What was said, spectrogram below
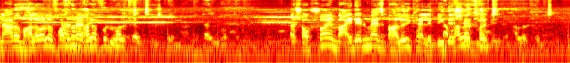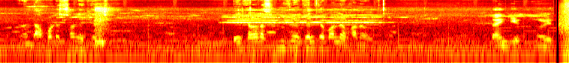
না আরও ভালো ভালো ফরেনার ভালো ফুটবল খেলছে এটাই বলতে। সবসময় বাইরের ম্যাচ ভালোই খেলে না, ভালো খেলছে। ভালো খেলছে। দাপটের সঙ্গে খেলছে। এই খেলাটা শুরু খেলতে পারলে ভালো হবে থ্যাংক ইউ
